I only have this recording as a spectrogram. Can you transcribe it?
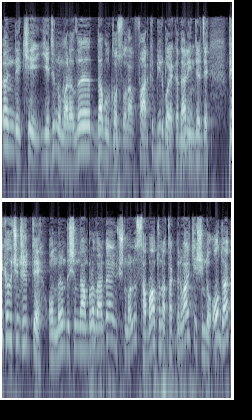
Öndeki 7 numaralı Double Cost olan farkı bir boya kadar indirdi. Pickle üçüncülükte. Onların dışından buralarda 3 numaralı Sabahat'ın atakları var ki şimdi o da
